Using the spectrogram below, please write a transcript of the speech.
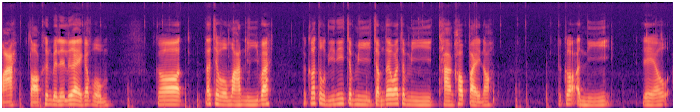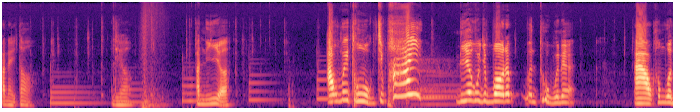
มาต่อขึ้นไปเรื่อยๆครับผม ก็น่าจะประมาณนี้ปะแล้วก็ตรงนี้นี่จะมีจำได้ว่าจะมีทางเข้าไปเนาะแล้วก็อันนี้แล้วอันไหนต่อ เดี๋ยว อันนี้เหรอเอาไม่ถูกจิพายเดี๋ยวกูจะบอกนะมันถูกเนี่ย อ้าวข้างบน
